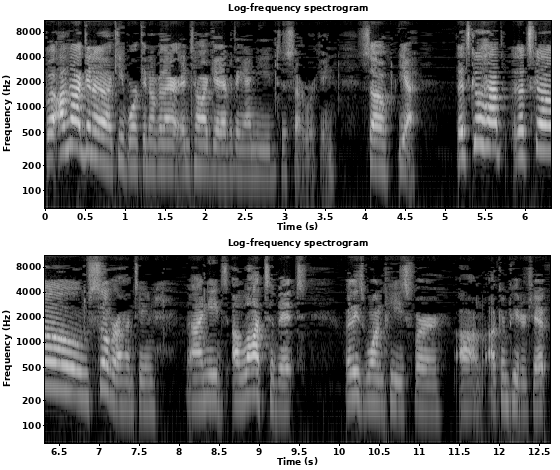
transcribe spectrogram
but I'm not gonna keep working over there until I get everything I need to start working. So, yeah. Let's go have, let's go silver hunting. I need a lot of it, or at least one piece for, um, a computer chip.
